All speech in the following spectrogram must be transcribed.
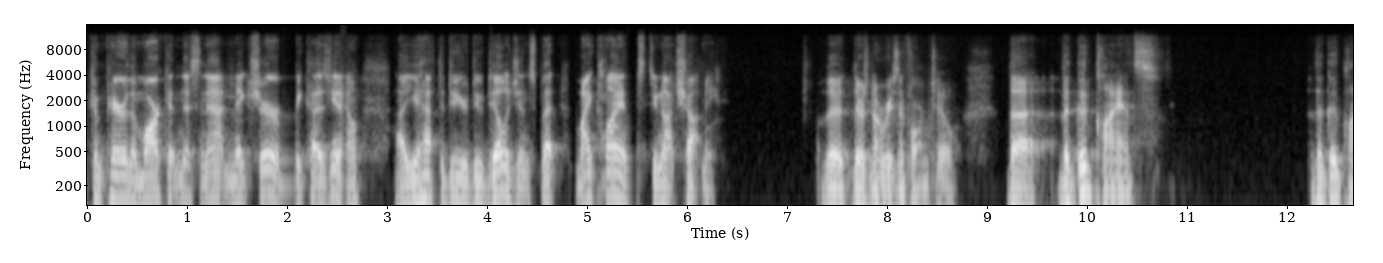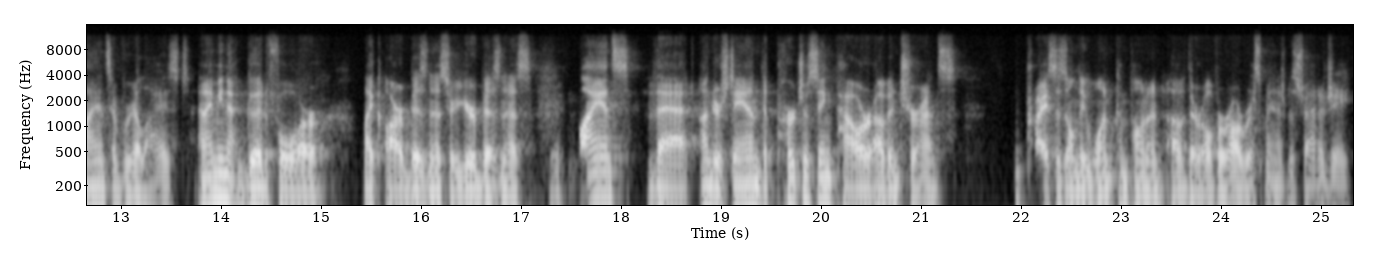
compare the market and this and that and make sure because you know uh, you have to do your due diligence. But my clients do not shop me. There, there's no reason for them to. the The good clients, the good clients have realized, and I mean not good for like our business or your business, right. clients that understand the purchasing power of insurance. Price is only one component of their overall risk management strategy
